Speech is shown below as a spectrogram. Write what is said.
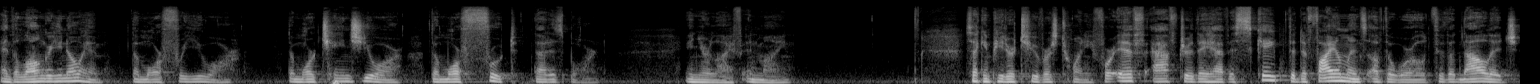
And the longer you know him, the more free you are, the more changed you are, the more fruit that is born in your life and mine. 2 Peter 2, verse 20. For if, after they have escaped the defilements of the world through the knowledge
